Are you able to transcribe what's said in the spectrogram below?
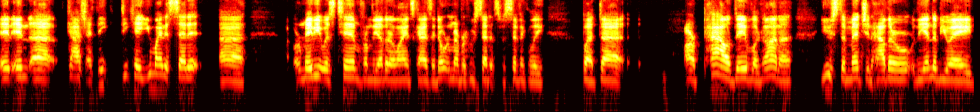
And, and uh, gosh, I think DK, you might have said it, uh, or maybe it was Tim from the other Alliance guys. I don't remember who said it specifically, but uh, our pal Dave Lagana used to mention how there were, the NWA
